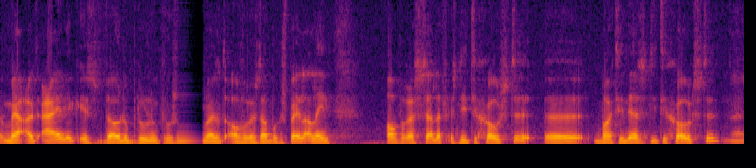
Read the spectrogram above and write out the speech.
maar ja, uiteindelijk is wel de bedoeling volgens mij dat Alvarez dat moet spelen. Alleen Alvarez zelf is niet de grootste. eh, Martinez is niet de grootste. Nee.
